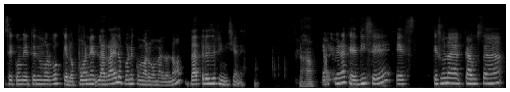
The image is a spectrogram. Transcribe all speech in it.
se convierte en morbo que lo pone, la RAE lo pone como algo malo, ¿no? Da tres definiciones. La primera que dice es que es una causa,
